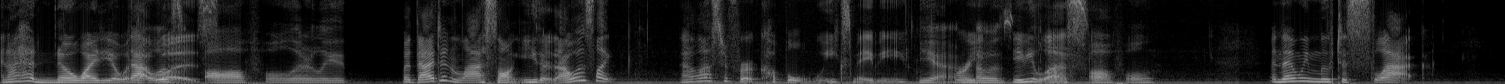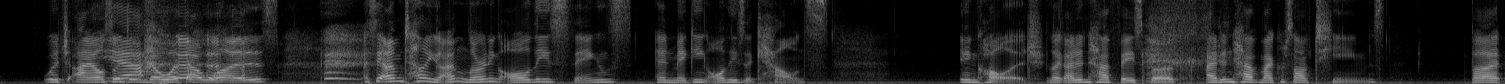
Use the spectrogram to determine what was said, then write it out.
And I had no idea what that, that was, was. awful, literally. But that didn't last long either. That was like, that lasted for a couple weeks maybe. Yeah, Or that was maybe less. awful. And then we moved to Slack, which I also Yeah. didn't know what that was. See, I'm telling you, I'm learning all these things and making all these accounts in college. Like, I didn't have Facebook, I didn't have Microsoft Teams, but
